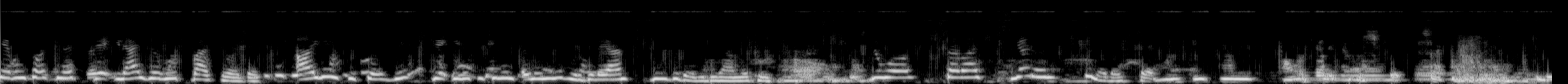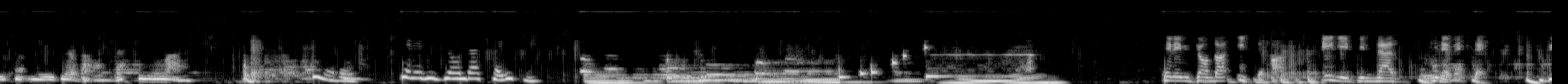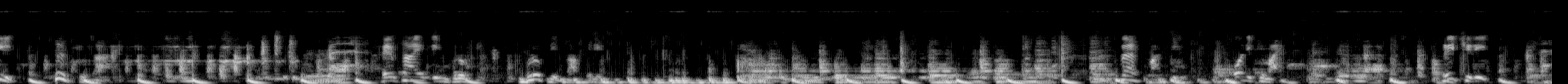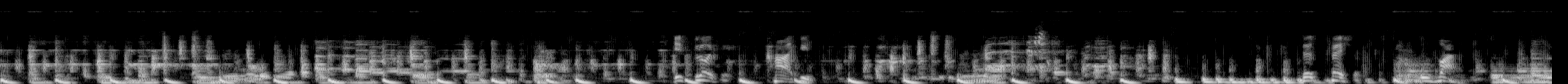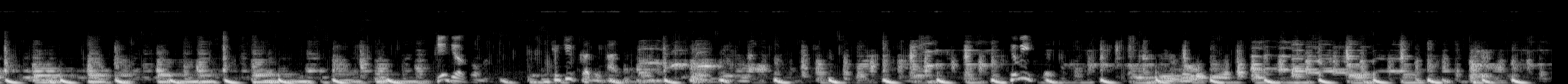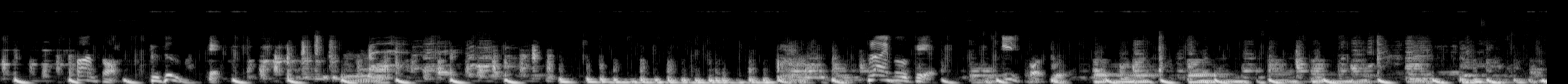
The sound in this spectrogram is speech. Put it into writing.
Kevin Costner ve Elijah Wood başrolde. Aile içi sevgi ve iletişimin önemini vurgulayan bilgi dolu bir anlatım. The War, Savaş, Yarın. Yine Beş. Televizyonda kalite. Televizyonda ilk defa en iyi filmler Cinevek'te. Speed, Sır Tuzağı. Vampire in Brooklyn, Brooklyn Vampiri. First Party, 12 Mayıs. Richie Rich. Explosion. Hadith. The special. Uvan. Ne diyor bu? Küçük kadınlar. Kıvıstır. Pantol. Kızılma. Fear, İlk.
